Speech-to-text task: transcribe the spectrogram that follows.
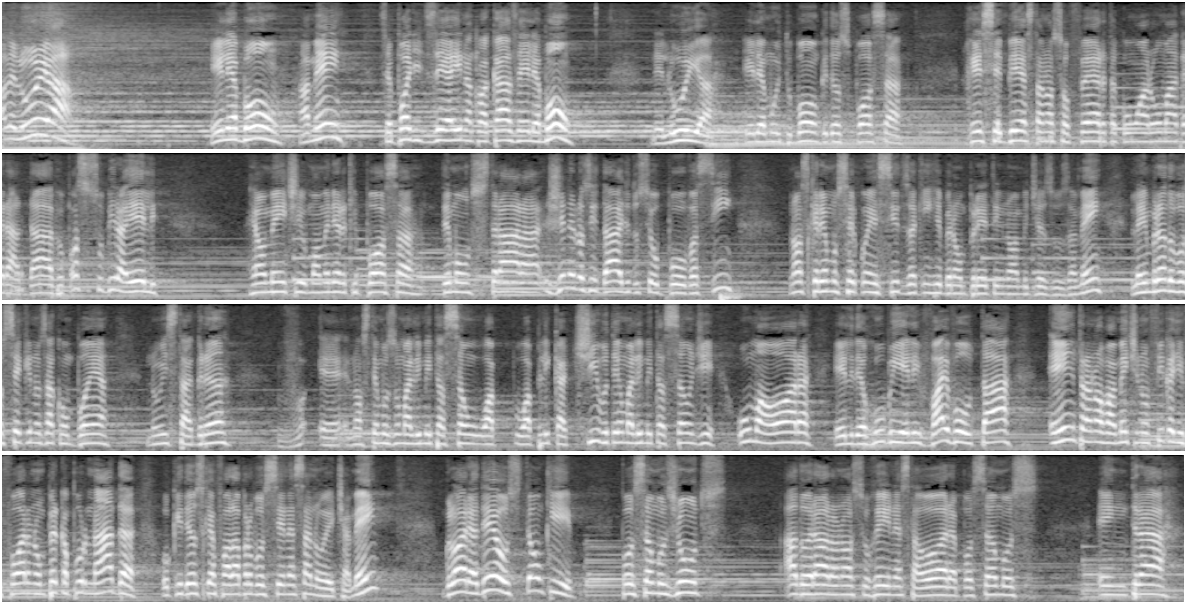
Aleluia! Ele é bom, amém? Você pode dizer aí na tua casa, Ele é bom? Aleluia! Ele é muito bom, que Deus possa receber esta nossa oferta com um aroma agradável, possa subir a Ele, realmente uma maneira que possa demonstrar a generosidade do seu povo, assim nós queremos ser conhecidos aqui em Ribeirão Preto em nome de Jesus, amém? Lembrando você que nos acompanha no Instagram, é, nós temos uma limitação, o, o, aplicativo tem uma limitação de uma hora, ele derruba e ele vai voltar, entra novamente, não fica de fora, não perca por nada o que Deus quer falar para você nessa noite, amém? Glória a Deus, então que possamos juntos adorar o nosso Rei nesta hora, possamos entrar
